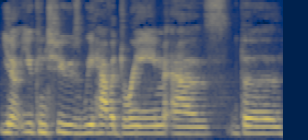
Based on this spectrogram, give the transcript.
you know you can choose "We Have a Dream" as the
